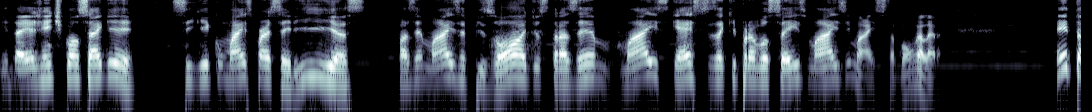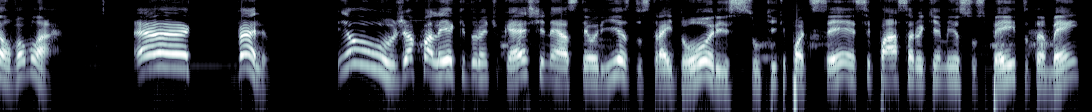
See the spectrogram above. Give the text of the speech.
E daí a gente consegue seguir com mais parcerias, fazer mais episódios, trazer mais casts aqui para vocês, mais e mais, tá bom, galera? Então, vamos lá. É, velho, eu já falei aqui durante o cast, né, as teorias dos traidores, o que que pode ser. Esse pássaro aqui é meio suspeito também,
